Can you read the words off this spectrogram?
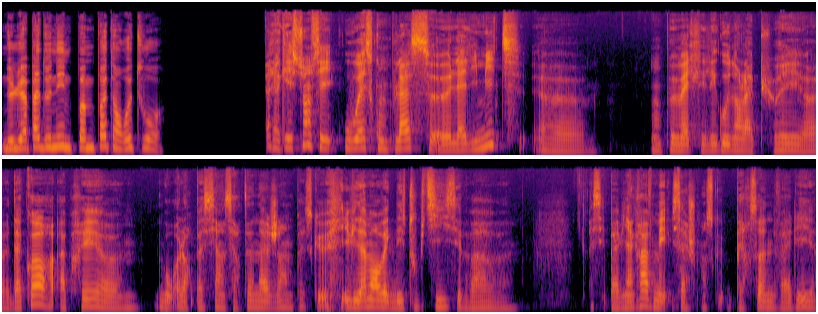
ne lui a pas donné une pomme pote en retour. La question, c'est où est-ce qu'on place euh, la limite? Euh, On peut mettre les Legos dans la purée, euh, d'accord. Après, bon, alors passer un certain âge, hein, parce que évidemment, avec des tout petits, c'est pas c'est pas bien grave, mais ça, je pense que personne va aller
